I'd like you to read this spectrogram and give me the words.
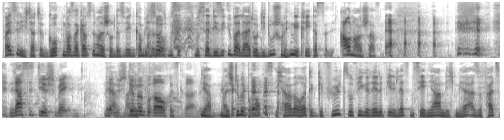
Weiß ich nicht, ich dachte, Gurkenwasser gab es immer schon. Deswegen komme ich, so. also, ich, muss, ja- ich muss ja diese Überleitung, die du schon hingekriegt hast, auch noch schaffen. Lass es dir schmecken. Ja, Deine mach Stimme ich. braucht es gerade. Ja, meine Stimme braucht es. Ich habe heute gefühlt so viel geredet wie in den letzten zehn Jahren nicht mehr. Also falls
